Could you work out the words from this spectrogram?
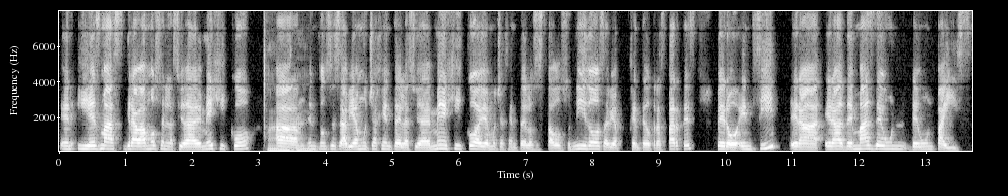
en- y es más, grabamos en la Ciudad de México, Ah, ah, entonces había mucha gente de la Ciudad de México, había mucha gente de los Estados Unidos, había gente de otras partes, pero en sí era, era de más de un, de un país.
